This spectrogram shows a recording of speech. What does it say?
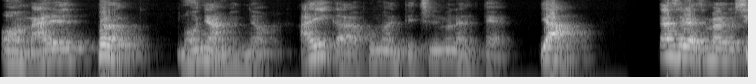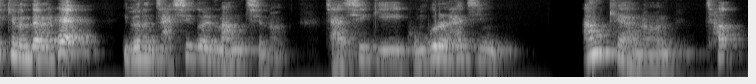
어, 말버릇, 뭐냐면요. 아이가 부모한테 질문할 때, 야, 딴소리 하지 말고 시키는 대로 해! 이거는 자식을 망치는, 자식이 공부를 하지 않게 하는 첫,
